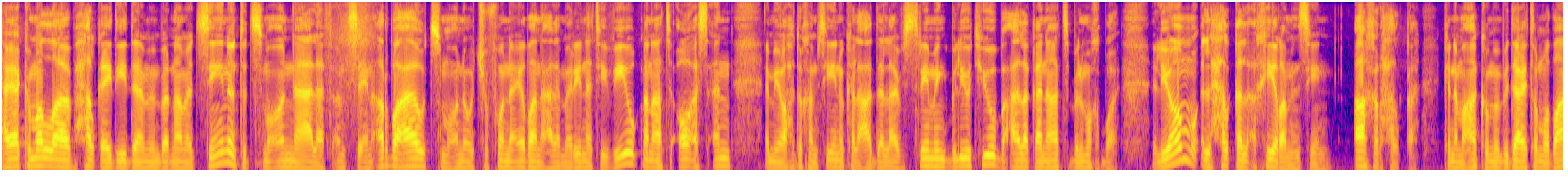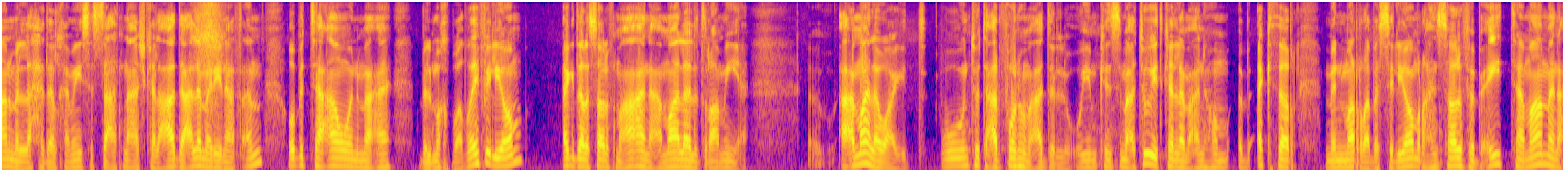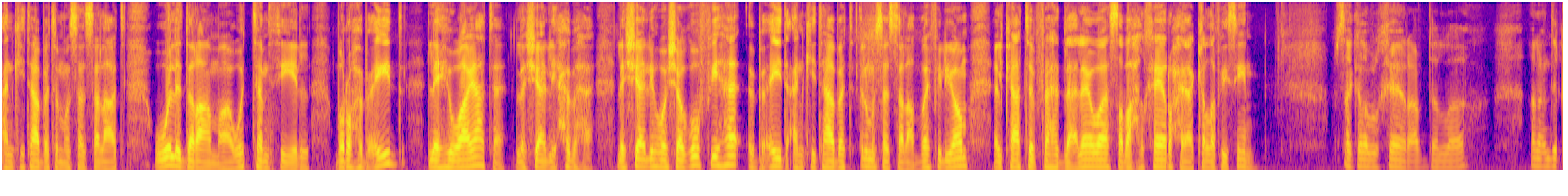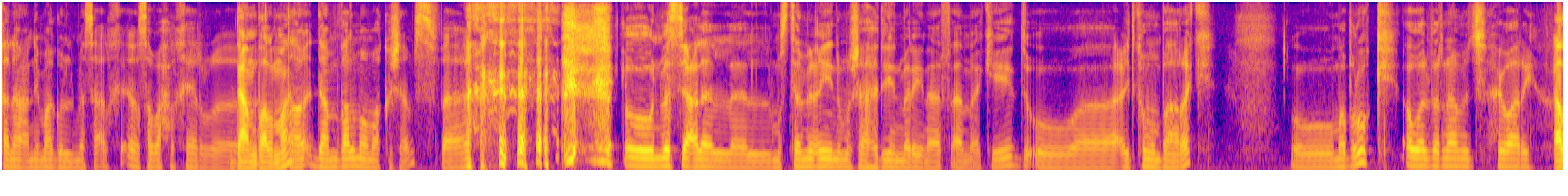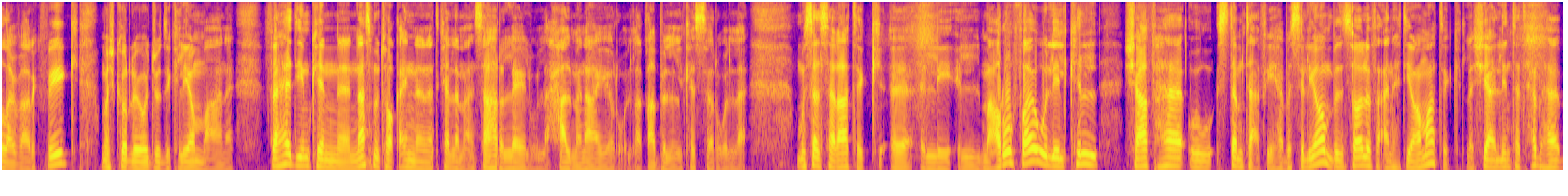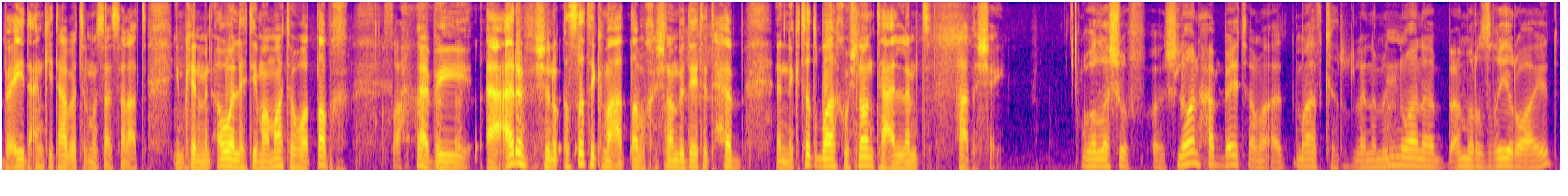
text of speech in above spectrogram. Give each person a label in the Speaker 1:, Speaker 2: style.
Speaker 1: حياكم الله بحلقة جديدة من برنامج سين أنتم تسمعونا على FM 90 4 وتسمعونا وتشوفونا أيضا على مارينا TV وقناة OSN 151 وكالعادة live streaming باليوتيوب على قناة بالمخبر. اليوم الحلقة الأخيرة من سين آخر حلقة كنا معاكم من بداية رمضان من الأحد الخميس الساعة 12 كالعادة على مارينا FM وبالتعاون مع بالمخبر. ضيفي اليوم أقدر أسولف معاه عن أعماله الدرامية. أعماله وايد وأنتم تعرفونهم عدل ويمكن سمعتوه يتكلم عنهم بأكثر من مرة بس اليوم راح نسولف بعيد تماما عن كتابة المسلسلات والدراما والتمثيل. بروح بعيد لهواياته الاشياء اللي يحبها الاشياء اللي هو شغوف فيها بعيد عن كتابة المسلسلات. ضيفي اليوم الكاتب فهد العليوة صباح الخير وحياك الله في سين.
Speaker 2: مساك الله بالخير عبد الله. أنا عندي قناعة إني ما أقول مساء الخير صباح الخير
Speaker 1: دام ظلمة؟
Speaker 2: دام ظلمة وماكو شمس ف ونمسي على المستمعين ومشاهدين مارينا أف أم أكيد وعيدكم مبارك. ومبروك أول برنامج حواري.
Speaker 1: الله يبارك فيك. مشكور لوجودك اليوم معنا. فهد يمكن الناس متوقعين أن نتكلم عن سهر الليل ولا حال مناير ولا قابل الكسر ولا مسلسلاتك آه، اللي المعروفة واللي الكل شافها واستمتع فيها. بس اليوم بنسولف عن اهتماماتك الأشياء اللي أنت تحبها بعيد عن كتابة المسلسلات. يمكن من أول اهتماماته هو الطبخ.
Speaker 2: صح.
Speaker 1: أبي أعرف شنو قصتك مع الطبخ؟ شلون بديت تحب إنك تطبخ؟ وشلون تعلمت هذا الشيء؟
Speaker 2: والله شوف شلون حبيتها ما ما أذكر لأن من وأنا بعمر صغير وايد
